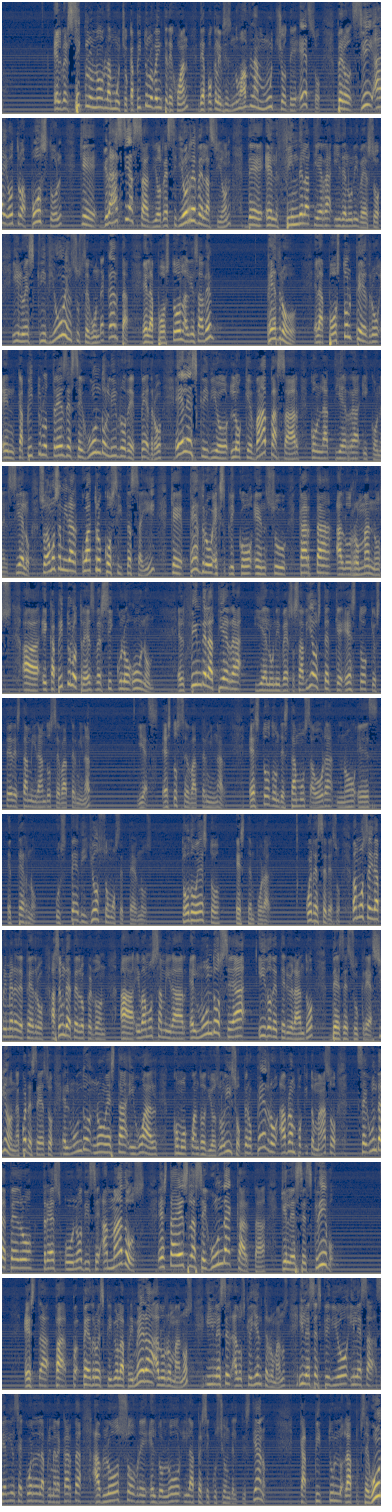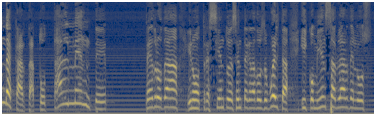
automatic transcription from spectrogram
el versículo no habla mucho, capítulo 20 de Juan, de Apocalipsis, no habla mucho de eso, pero sí hay otro apóstol que gracias a Dios recibió revelación del el fin de la tierra y del universo y lo escribió en su segunda carta. El apóstol, ¿alguien sabe? Pedro el apóstol Pedro en capítulo 3 del segundo libro de Pedro, él escribió lo que va a pasar con la tierra y con el cielo. So, vamos a mirar cuatro cositas ahí que Pedro explicó en su carta a los romanos, uh, en capítulo 3, versículo 1. El fin de la tierra y el universo. ¿Sabía usted que esto que usted está mirando se va a terminar? Yes, esto se va a terminar. Esto donde estamos ahora no es eterno. Usted y yo somos eternos. Todo esto es temporal. Acuérdese de eso. Vamos a ir a primera de Pedro, a segunda de Pedro, perdón, y vamos a mirar. El mundo se ha ido deteriorando desde su creación. Acuérdese de eso. El mundo no está igual como cuando Dios lo hizo. Pero Pedro habla un poquito más. O segunda de Pedro 3.1 dice, amados, esta es la segunda carta que les escribo. Esta, Pedro escribió la primera a los romanos y les, a los creyentes romanos y les escribió y les, si alguien se acuerda de la primera carta, habló sobre el dolor y la persecución del cristiano. Capítulo, la segunda carta totalmente Pedro da know, 360 grados de vuelta y comienza a hablar de los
